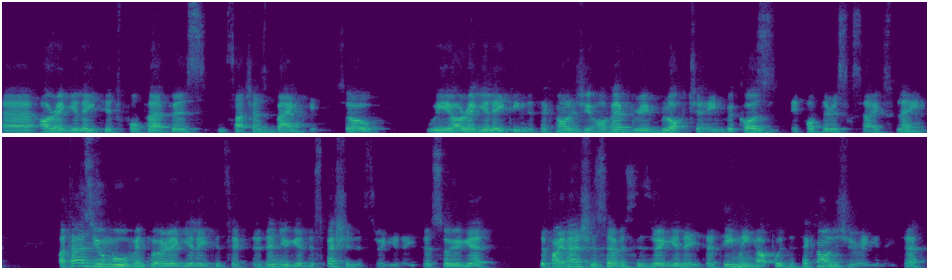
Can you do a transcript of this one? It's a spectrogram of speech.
uh, are regulated for purpose such as banking. So we are regulating the technology of every blockchain because of the risks I explained. But as you move into a regulated sector, then you get the specialist regulator. So you get the financial services regulator teaming up with the technology regulator.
